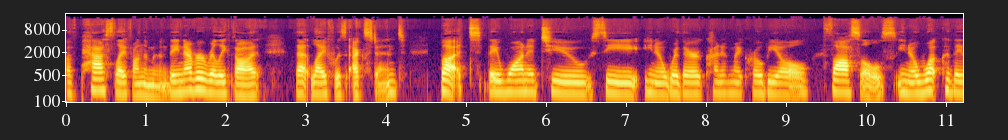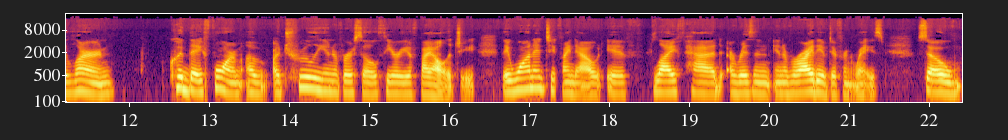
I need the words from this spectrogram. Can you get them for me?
of past life on the moon. They never really thought that life was extant, but they wanted to see, you know, were there kind of microbial fossils? You know, what could they learn? Could they form a, a truly universal theory of biology? They wanted to find out if life had arisen in a variety of different ways. So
